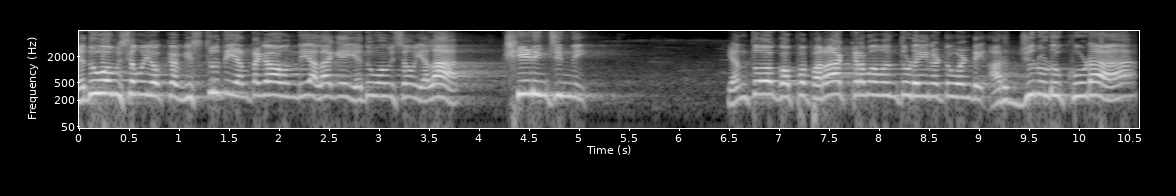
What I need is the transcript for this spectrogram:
యదువంశం యొక్క విస్తృతి ఎంతగా ఉంది అలాగే యదువంశం ఎలా క్షీణించింది? ఎంతో గొప్ప పరాక్రమవంతుడైనటువంటి అర్జునుడు కూడా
